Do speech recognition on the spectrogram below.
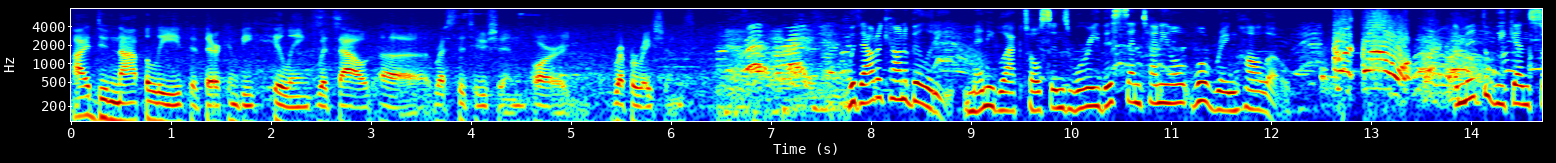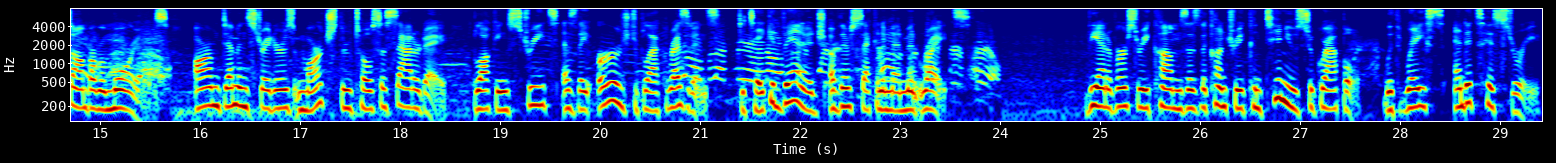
I do not believe that there can be healing without uh, restitution or reparations. reparations. Without accountability, many black Tulsans worry this centennial will ring hollow. Amid the weekend's somber memorials, armed demonstrators marched through Tulsa Saturday, blocking streets as they urged black residents to take advantage of their Second Amendment rights. The anniversary comes as the country continues to grapple with race and its history.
